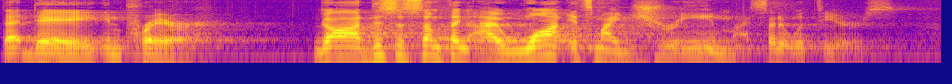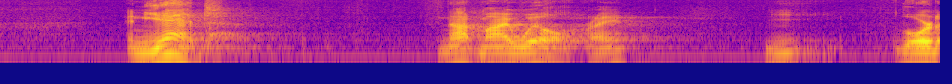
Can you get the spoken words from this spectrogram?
that day in prayer. God, this is something I want. It's my dream. I said it with tears. And yet, not my will, right? Lord,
